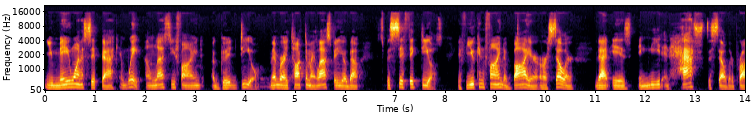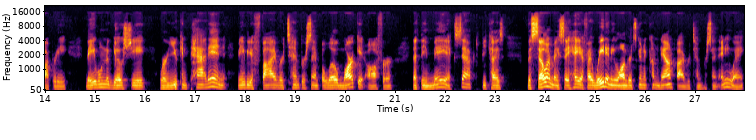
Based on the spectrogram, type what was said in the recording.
you may want to sit back and wait unless you find a good deal. Remember, I talked in my last video about specific deals. If you can find a buyer or a seller that is in need and has to sell their property, they will negotiate where you can pad in maybe a 5 or 10% below market offer that they may accept because the seller may say, hey, if I wait any longer, it's going to come down 5 or 10% anyway.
